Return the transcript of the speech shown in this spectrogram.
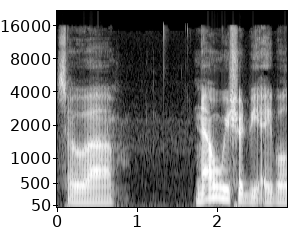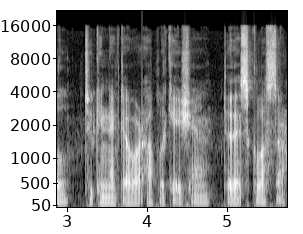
So uh, now we should be able to connect our application to this cluster.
